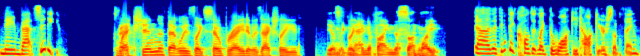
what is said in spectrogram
Name that city. Reflection that was like so bright it was actually Yeah, it's like Like- magnifying the sunlight. uh, I think they called it like the walkie-talkie or something.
